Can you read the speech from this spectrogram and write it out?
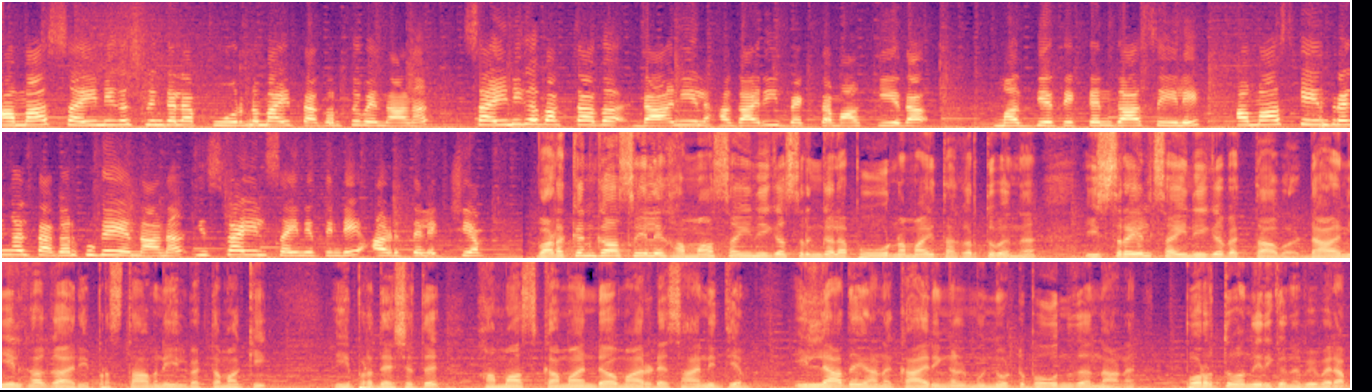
ഹമാസ് സൈനിക ശൃംഖല പൂർണമായി തകർത്തുവെന്നാണ് സൈനിക വക്താവ് ഡാനിയൽ ഹഗാരി വ്യക്തമാക്കിയത്. മധ്യ തെക്കൻ ഗാസയിലെ ഹമാസ് കേന്ദ്രങ്ങൾ തകർക്കുകയെന്നാണ് ഇസ്രായേൽ സൈന്യത്തിന്റെ അടുത്ത ലക്ഷ്യം. വടക്കൻ ഗാസയിലെ ഹമാസ് സൈനിക ശൃംഖല പൂർണമായി തകർത്തുവെന്ന് ഇസ്രയേൽ സൈനിക വക്താവ് ഡാനിയൽ ഹഗാരി പ്രസ്താവനയിൽ വ്യക്തമാക്കി. ഈ പ്രദേശത്ത് ഹമാസ് കമാൻഡോമാരുടെ സാന്നിധ്യം ഇല്ലാതെയാണ് കാര്യങ്ങൾ മുന്നോട്ടു പോകുന്നതെന്നാണ് പുറത്തു വന്നിരിക്കുന്ന വിവരം.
